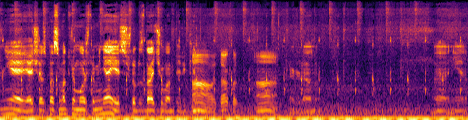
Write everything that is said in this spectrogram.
Не, я сейчас посмотрю, может у меня есть, чтобы сдачу вам перекинуть. А, вот так вот. А, Я гляну. А, нет.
